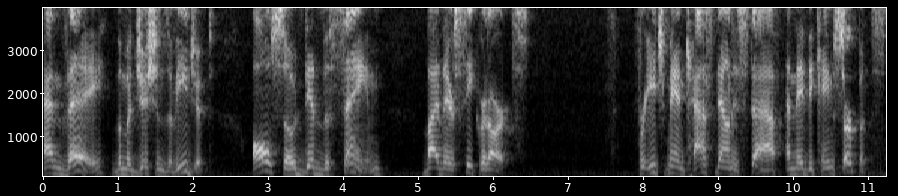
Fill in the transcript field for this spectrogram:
and they, the magicians of Egypt, also did the same by their secret arts. For each man cast down his staff, and they became serpents.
